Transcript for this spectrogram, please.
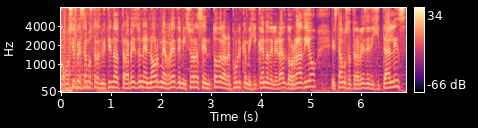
Como siempre estamos transmitiendo a través de una enorme red de emisoras en toda la República Mexicana del Heraldo Radio. Estamos a través de digitales,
